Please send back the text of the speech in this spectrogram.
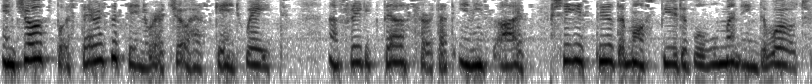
In Jo's Boys there is a scene where Jo has gained weight, and Friedrich tells her that in his eyes she is still the most beautiful woman in the world.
